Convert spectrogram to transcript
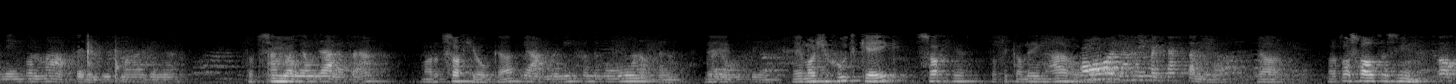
Alleen van maat filmpjes maken. Hè. dat zie je van jouzelf, hè. Maar dat zag je ook, hè? Ja, maar niet van de bewoners, hè. Nee. ons, ja. Nee, maar als je goed keek, zag je dat ik alleen haar over Oh, had. ja, nee, maar ik dacht dat niet. Ja, maar het was wel te zien. Oh.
